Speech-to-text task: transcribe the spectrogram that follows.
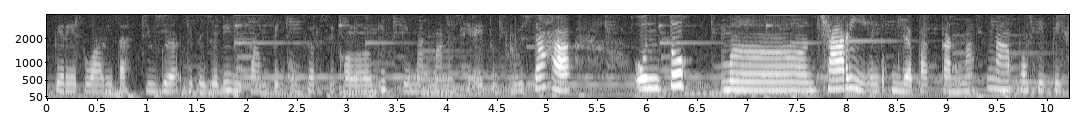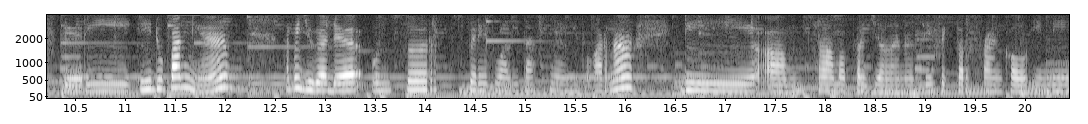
spiritualitas juga gitu. Jadi di samping unsur psikologis di manusia itu berusaha untuk mencari untuk mendapatkan makna positif dari kehidupannya tapi juga ada unsur spiritualitasnya gitu. Karena di um, selama perjalanan si Viktor Frankl ini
